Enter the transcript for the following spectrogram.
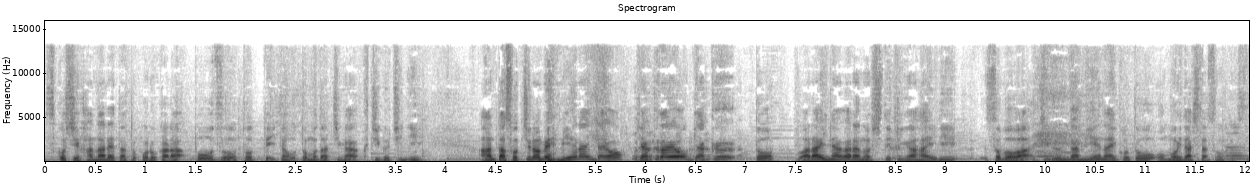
少し離れたところからポーズをとっていたお友達が口々にあんたそっちの目見えないんだよ。逆だよ。逆。と笑いながらの指摘が入り祖母は自分が見えないことを思い出したそうです。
